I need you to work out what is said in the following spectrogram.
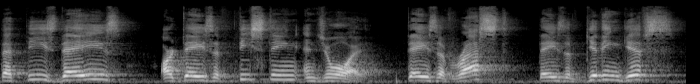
that these days are days of feasting and joy, days of rest, days of giving gifts,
